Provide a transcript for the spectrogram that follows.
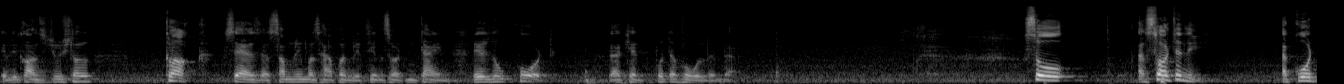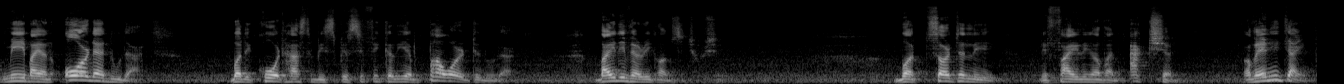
If the constitutional clock says that something must happen within a certain time, there is no court that can put a hold on that. So, and certainly, a court may by an order do that, but the court has to be specifically empowered to do that by the very Constitution. But certainly, the filing of an action of any type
